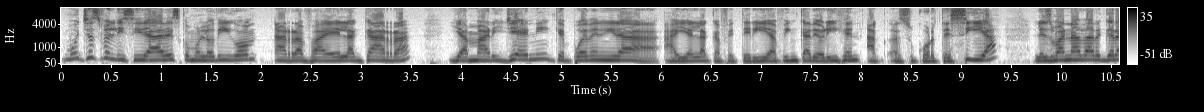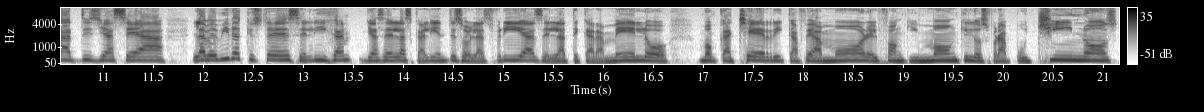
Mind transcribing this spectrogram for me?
muchas felicidades, como lo digo, a Rafaela Carra y a Mari Jenny, que pueden ir a, ahí a la cafetería Finca de Origen a, a su cortesía. Les van a dar gratis, ya sea la bebida que ustedes elijan, ya sea las calientes o las frías, el latte caramelo, mocha cherry, café amor, el funky monkey, los frappuccinos,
